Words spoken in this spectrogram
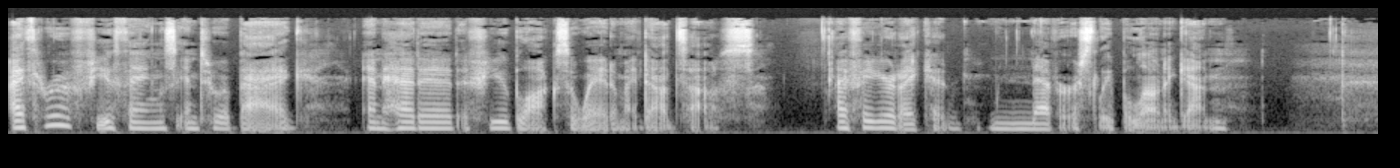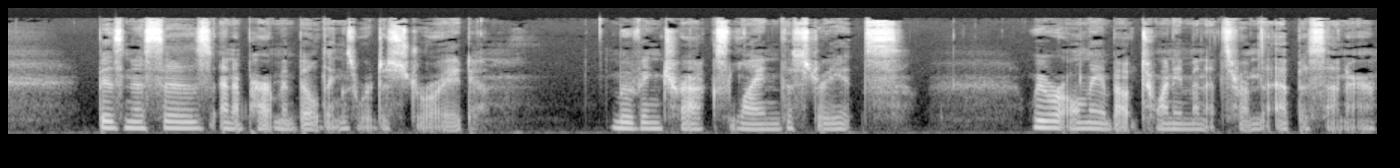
I threw a few things into a bag and headed a few blocks away to my dad's house. I figured I could never sleep alone again. Businesses and apartment buildings were destroyed. Moving trucks lined the streets. We were only about 20 minutes from the epicenter.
